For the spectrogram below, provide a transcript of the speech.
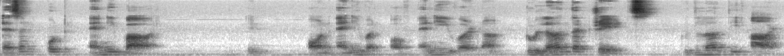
doesn't put any bar in, on anyone of any Varna to learn the trades, to learn the art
